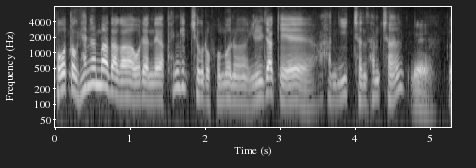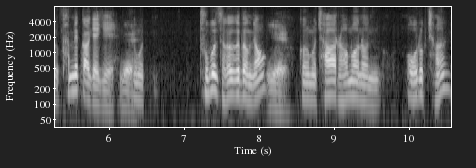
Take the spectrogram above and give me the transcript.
보통 해년마다가 올해 내가 평균적으로 보면은 일작기에 한 2천, 3천 네. 그 판매 가격이 네. 그러면 두 번씩 하거든요. 예. 그러면 자활을 하면은 5, 6천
